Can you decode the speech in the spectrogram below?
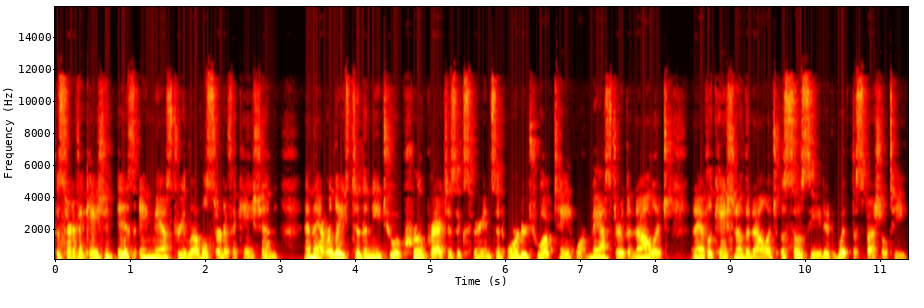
The certification is a mastery level certification, and that relates to the need to accrue practice experience in order to obtain or master the knowledge and application of the knowledge associated with the specialty.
